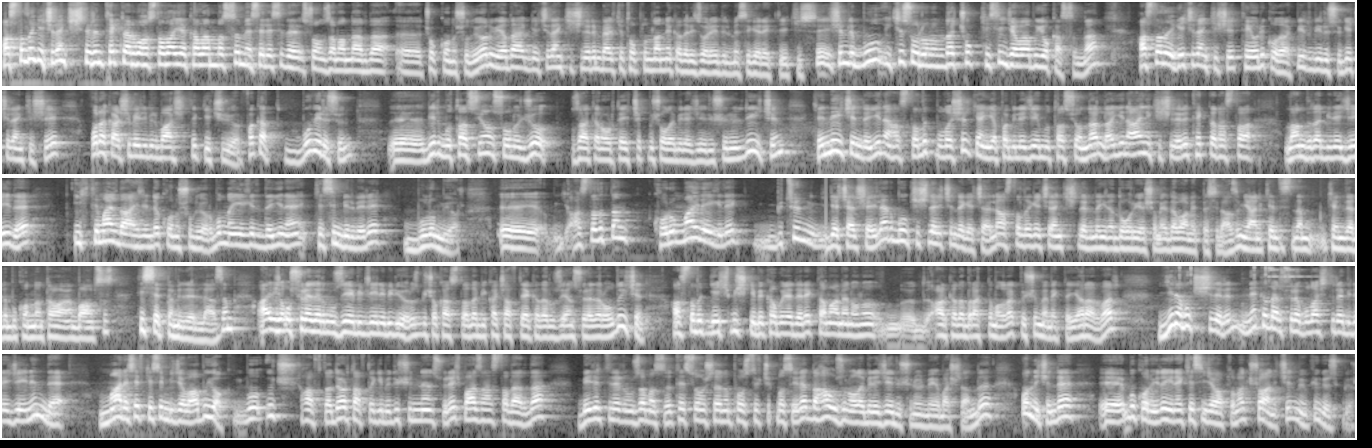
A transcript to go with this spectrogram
Hastalığı geçiren kişilerin tekrar bu hastalığa yakalanması meselesi de son zamanlarda e, çok konuşuluyor ya da geçiren kişilerin belki toplumdan ne kadar izole edilmesi gerektiği kişisi. Şimdi bu iki sorunun da çok kesin cevabı yok aslında. Hastalığı geçiren kişi teorik olarak bir virüsü geçiren kişi ona karşı belli bir bağışıklık geçiriyor. Fakat bu virüsün e, bir mutasyon sonucu zaten ortaya çıkmış olabileceği düşünüldüğü için kendi içinde yine hastalık bulaşırken yapabileceği mutasyonlarla yine aynı kişileri tekrar hastalandırabileceği de ihtimal dahilinde konuşuluyor. Bununla ilgili de yine kesin bir veri bulunmuyor. Ee, hastalıktan korunma ile ilgili bütün geçer şeyler bu kişiler için de geçerli. Hastalığı geçiren kişilerin de yine doğru yaşamaya devam etmesi lazım. Yani kendisinden kendilerini bu konudan tamamen bağımsız hissetmemeleri lazım. Ayrıca o sürelerin uzayabildiğini biliyoruz. Birçok hastada birkaç haftaya kadar uzayan süreler olduğu için hastalık geçmiş gibi kabul ederek tamamen onu arkada bıraktım olarak düşünmemekte yarar var. Yine bu kişilerin ne kadar süre bulaştırabileceğinin de maalesef kesin bir cevabı yok. Bu 3 hafta, 4 hafta gibi düşünülen süreç bazı hastalarda belirtilerin uzaması, test sonuçlarının pozitif çıkmasıyla daha uzun olabileceği düşünülmeye başlandı. Onun için de bu konuyu da yine kesin cevaplamak şu an için mümkün gözükmüyor.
